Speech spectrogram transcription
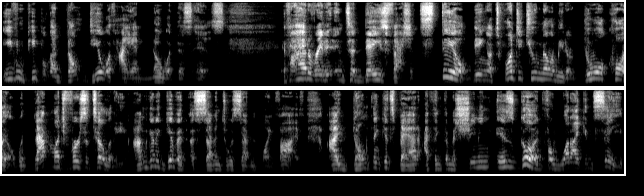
even people that don't deal with high end, know what this is. If I had to rate it in today's fashion, still being a 22 millimeter dual coil with that much versatility, I'm going to give it a 7 to a 7.5. I don't think it's bad. I think the machining is good for what I can see,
